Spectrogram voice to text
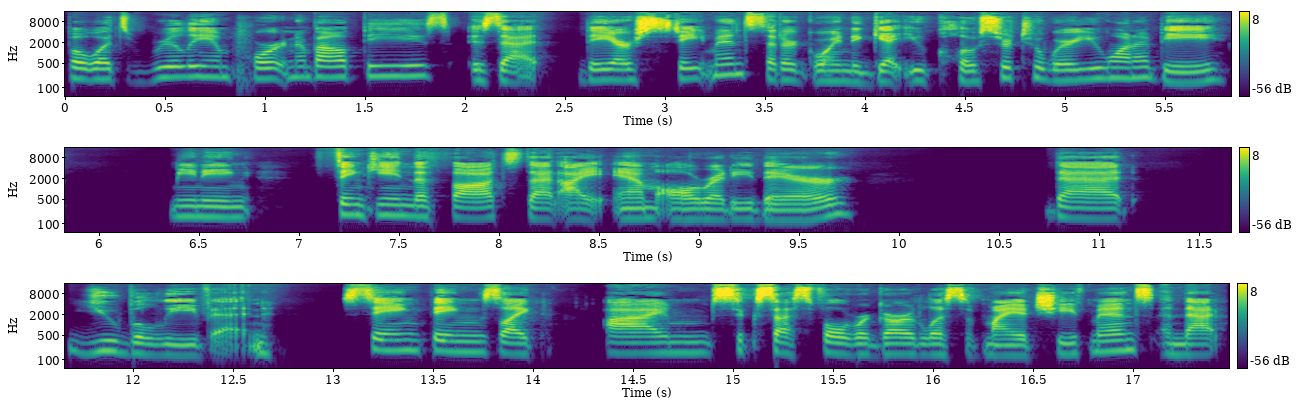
But what's really important about these is that they are statements that are going to get you closer to where you want to be, meaning thinking the thoughts that I am already there that you believe in. Saying things like, I'm successful regardless of my achievements, and that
